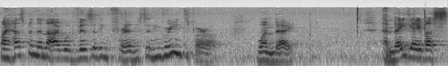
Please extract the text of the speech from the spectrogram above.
my husband and I, were visiting friends in Greensboro one day. And they gave us,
